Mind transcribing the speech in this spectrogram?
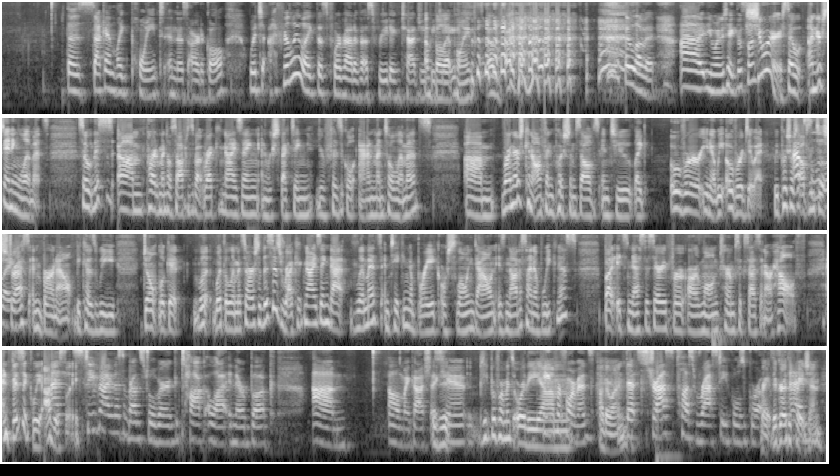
The second like point in this article, which I really like this format of us reading ChatGPT. Of bullet points. I love it. Uh, you want to take this one? Sure. So understanding limits. So this is um, part of mental softness about recognizing and respecting your physical and mental limits. Um, runners can often push themselves into like over, you know, we overdo it. We push ourselves into stress and burnout because we don't look at wh- what the limits are. So this is recognizing that limits and taking a break or slowing down is not a sign of weakness, but it's necessary for our long-term success and our health and physically, obviously. And Steve Magness and Brad Stulberg talk a lot in their book. Um, oh my gosh, I Is it can't. peak performance or the Peak um, performance. other one? That stress plus rest equals growth. Right, the growth And- equation.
